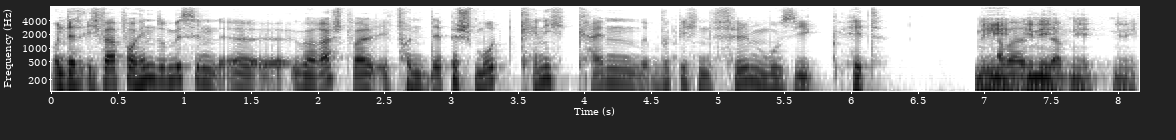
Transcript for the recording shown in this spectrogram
Und das, ich war vorhin so ein bisschen äh, überrascht, weil von Depeche Mode kenne ich keinen wirklichen Filmmusik-Hit. Nee, Aber nee, nee, da- nee, nee, nee.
